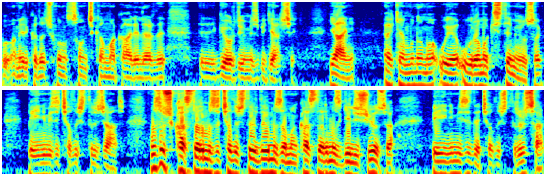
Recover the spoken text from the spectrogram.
Bu Amerika'da çok son çıkan makalelerde e, gördüğümüz bir gerçek. Yani erken bunama uya uğramak istemiyorsak beynimizi çalıştıracağız. Nasıl şu kaslarımızı çalıştırdığımız zaman kaslarımız gelişiyorsa beynimizi de çalıştırırsak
